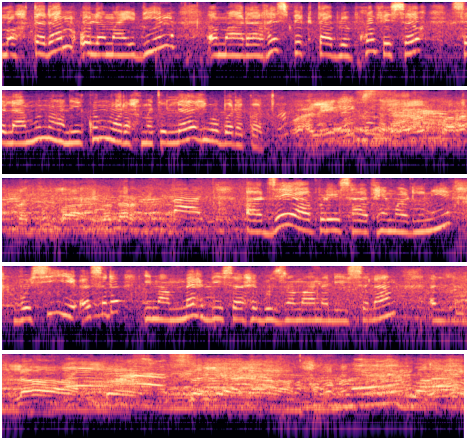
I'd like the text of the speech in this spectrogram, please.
محترم علماء دین ہمارا ریسپیکٹابل پروفیسر سلام علیکم ورحمۃ اللہ وبرکاتہ وعلیکم السلام ورحمۃ اللہ وبرکاتہ આજે આપણે સાથે મળીને વસીએ અસર ઇમામ મહેદી સાહેબ ઉઝ્ઝમાન અલી સલામ اللهم صل على محمد وآل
